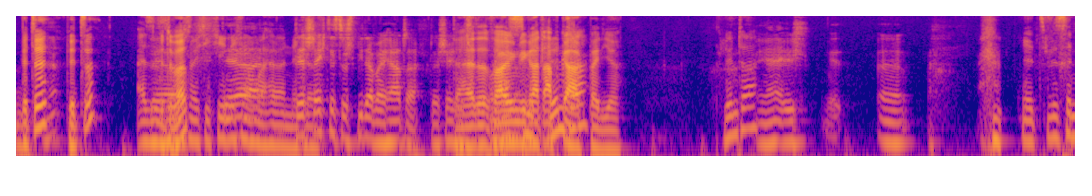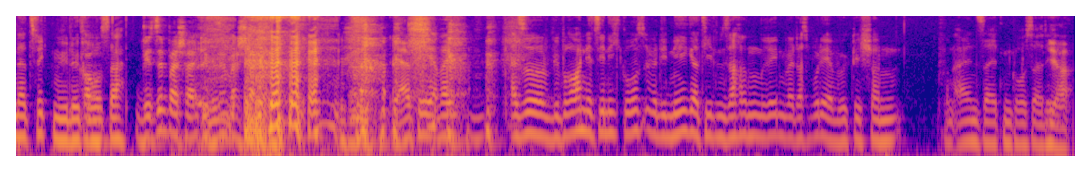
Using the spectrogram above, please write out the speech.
bitte? Ja? Bitte? Also, bitte was? möchte ich hier der, nicht nochmal hören. Niklas. Der schlechteste Spieler bei Hertha. Der da, das war irgendwie gerade abgehakt bei dir. Flinter? Ja, ich. Äh, Jetzt bist du in der Zwickmühle, Komm, großer. Wir sind bei Schalke, wir sind bei Schalke. ja, okay, aber also wir brauchen jetzt hier nicht groß über die negativen Sachen reden, weil das wurde ja wirklich schon von allen Seiten großartig ja.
